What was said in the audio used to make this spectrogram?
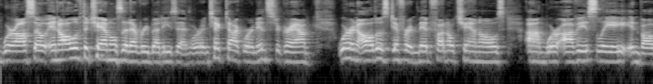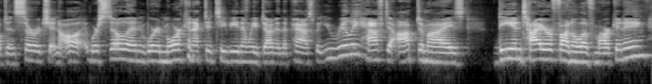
We're also in all of the channels that everybody's in. We're in TikTok, we're in Instagram, we're in all those different mid funnel channels. Um, we're obviously involved in search, and all. We're still in. We're in more connected TV than we've done in the past. But you really have to optimize the entire funnel of marketing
